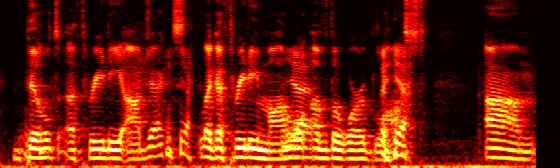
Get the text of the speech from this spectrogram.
built a 3D object, like a 3D model Yeah. of the word lost. Um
